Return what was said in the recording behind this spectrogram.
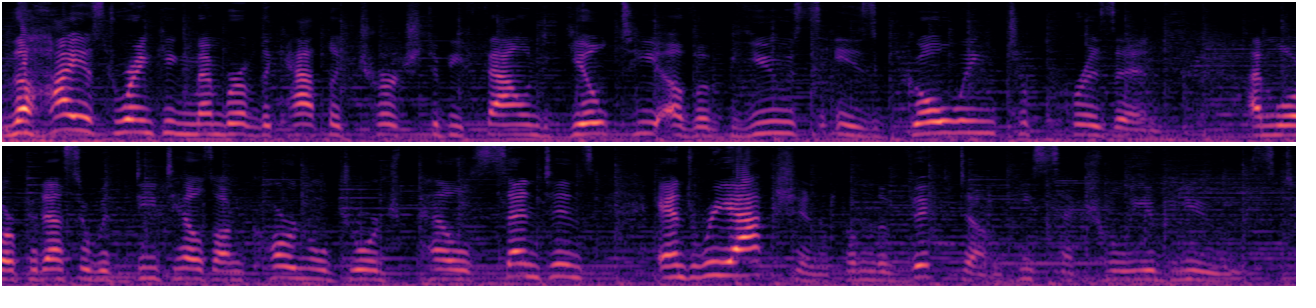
The highest ranking member of the Catholic Church to be found guilty of abuse is going to prison. I'm Laura Podesta with details on Cardinal George Pell's sentence and reaction from the victim he sexually abused.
